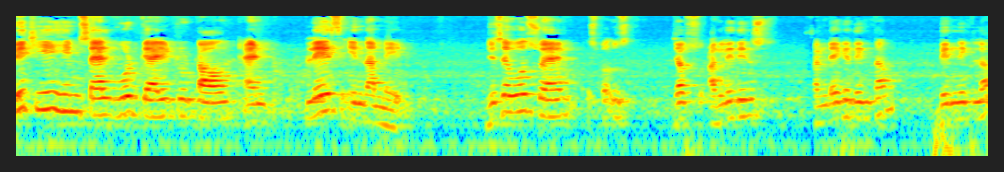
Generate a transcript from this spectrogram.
Which he himself would carry to town and place in the mail जिसे वो स्वयं उस पर उस जब अगले दिन संडे के दिन था दिन निकला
